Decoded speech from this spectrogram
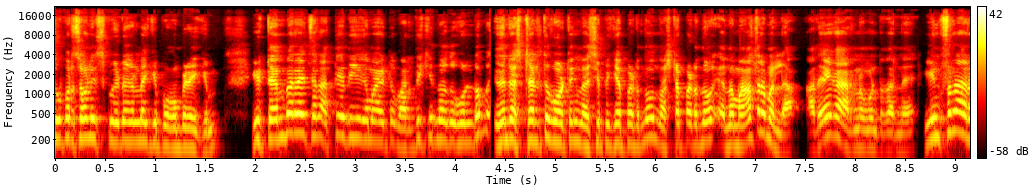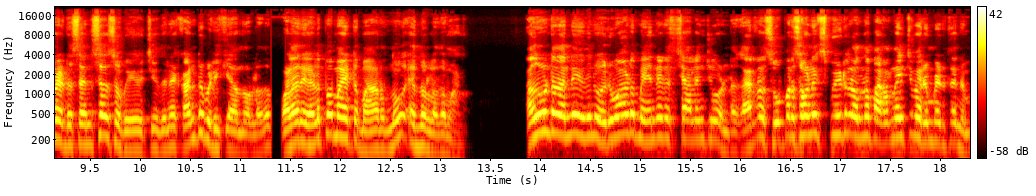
സൂപ്പർസോണിക് സ്പീഡുകളിലേക്ക് പോകുമ്പോഴേക്കും ഈ ടെമ്പറേച്ചർ അത്യധികമായിട്ട് വർദ്ധിക്കുന്നത് കൊണ്ടും ഇതിന്റെ സ്റ്റെൽത്ത് കോട്ടിംഗ് നശിപ്പിക്കപ്പെടുന്നു നഷ്ടപ്പെടുന്നു എന്ന് മാത്രമല്ല അതേ കാരണം കൊണ്ട് തന്നെ ഇൻഫ്രാറെഡ് സെൻസേഴ്സ് ഉപയോഗിച്ച് ഇതിനെ കണ്ടുപിടിക്കുക എന്നുള്ളത് വളരെ എളുപ്പമായിട്ട് മാറുന്നു എന്നുള്ളതുമാണ്. അതുകൊണ്ട് തന്നെ ഇതിന് ഒരുപാട് മെയിന്റനൻസ് ചാലഞ്ചും ഉണ്ട്. കാരണം സൂപ്പർസോണിക് സ്പീഡിൽ ഒന്ന് പറന്നേച്ച് വരുമ്പോഴത്തേനും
